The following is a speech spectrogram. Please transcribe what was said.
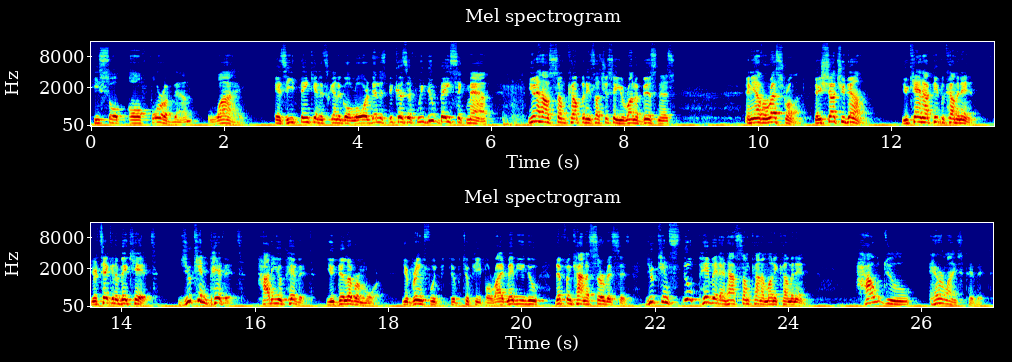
he sold all four of them. Why? Is he thinking it's going to go lower? Then it's because if we do basic math, you know how some companies, let's just say you run a business and you have a restaurant, they shut you down. You can't have people coming in. You're taking a big hit. You can pivot. How do you pivot? You deliver more. You bring food to, to people, right? Maybe you do different kind of services. You can still pivot and have some kind of money coming in. How do airlines pivot?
